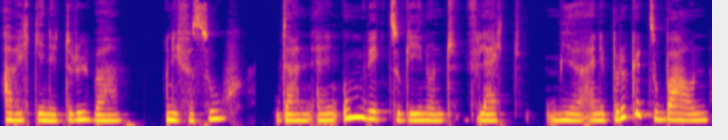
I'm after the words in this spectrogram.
aber ich gehe nicht drüber und ich versuche dann einen Umweg zu gehen und vielleicht mir eine Brücke zu bauen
